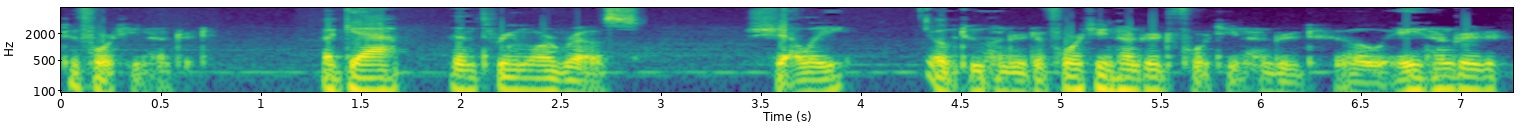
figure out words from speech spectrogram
to 1400. A gap, then three more rows. Shelley, 0200 to 1400, 1400 to 0800,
